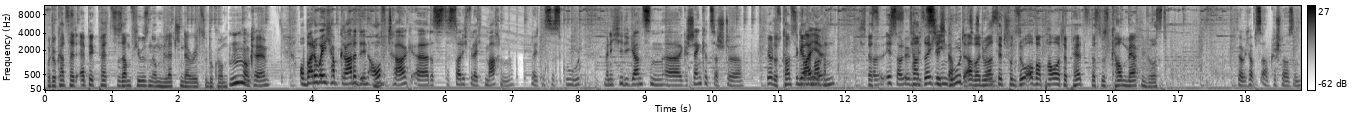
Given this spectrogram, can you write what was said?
Und du kannst halt Epic Pets zusammenfusen, um Legendary zu bekommen. Hm, okay. Oh, by the way, ich habe gerade den Auftrag, äh, das, das sollte ich vielleicht machen. Vielleicht ist es gut, wenn ich hier die ganzen äh, Geschenke zerstöre. Ja, das kannst du gerne Weil- machen. Das soll- ist soll tatsächlich 10 davon gut, aber du hast jetzt schon so overpowerte Pets, dass du es kaum merken wirst. Ich glaube, ich habe es abgeschlossen.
